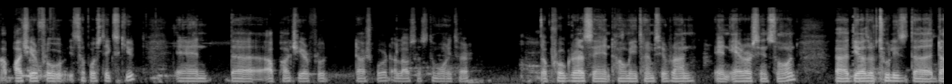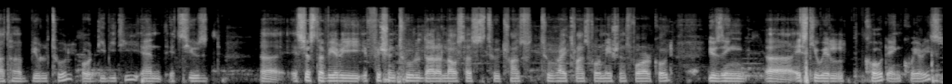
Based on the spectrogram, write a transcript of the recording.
Apache Airflow is supposed to execute, and the Apache Airflow dashboard allows us to monitor the progress and how many times you run and errors and so on. Uh, the other tool is the data build tool or DBT, and it's used. Uh, it's just a very efficient tool that allows us to trans to write transformations for our code using uh, SQL code and queries.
